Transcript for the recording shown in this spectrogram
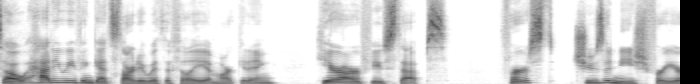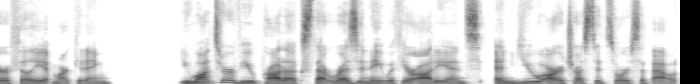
So, how do you even get started with affiliate marketing? Here are a few steps. First, choose a niche for your affiliate marketing. You want to review products that resonate with your audience and you are a trusted source about.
